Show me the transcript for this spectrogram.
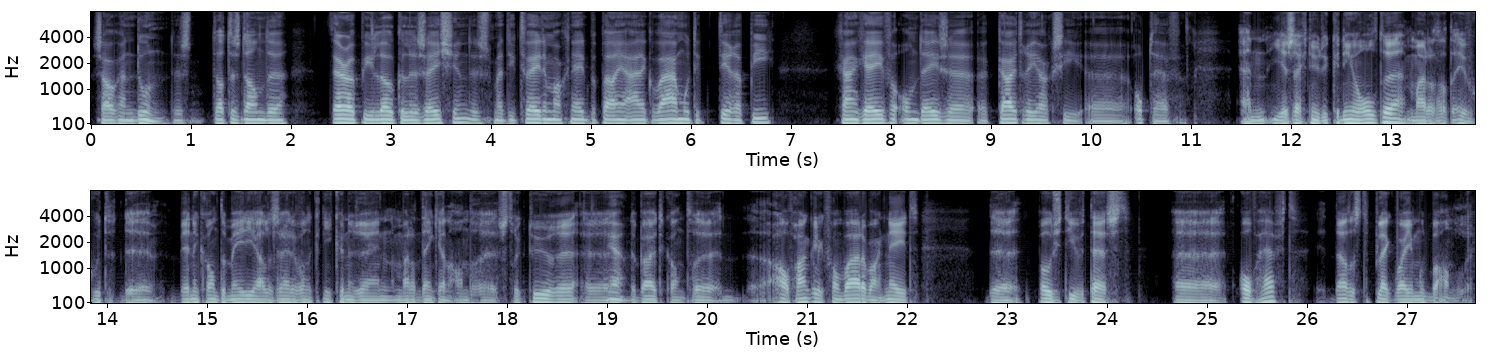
zou gaan doen. Dus dat is dan de therapy localization. Dus met die tweede magneet bepaal je eigenlijk waar moet ik therapie gaan geven om deze eh, kuitreactie op te heffen. En je zegt nu de knieholte, maar dat had evengoed de binnenkant, de mediale zijde van de knie kunnen zijn. Maar dan denk je aan andere structuren. eh, Ja. De buitenkant, eh, afhankelijk van waar de magneet de positieve test eh, opheft. Dat is de plek waar je moet behandelen.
